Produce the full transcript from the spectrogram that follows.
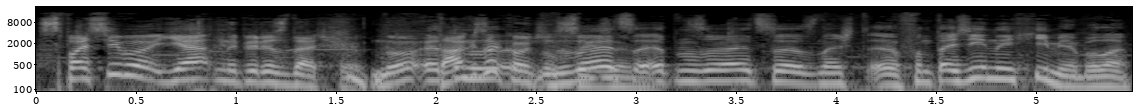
Спасибо, я на пересдачу. Ну, это так закончился называется, Это называется, значит, э, фантазийная химия была.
